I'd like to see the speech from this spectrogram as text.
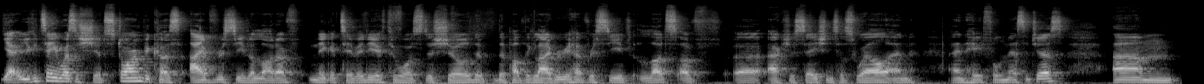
yeah, you could say it was a shitstorm because I've received a lot of negativity towards the show. The, the public library have received lots of uh, accusations as well and and hateful messages. Um,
